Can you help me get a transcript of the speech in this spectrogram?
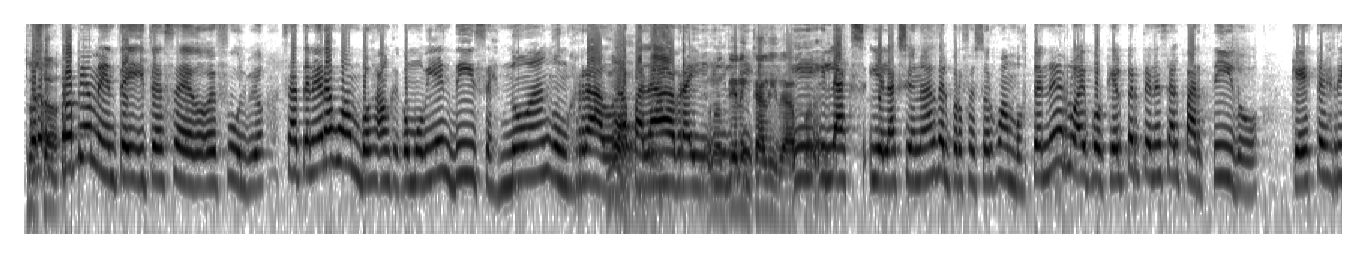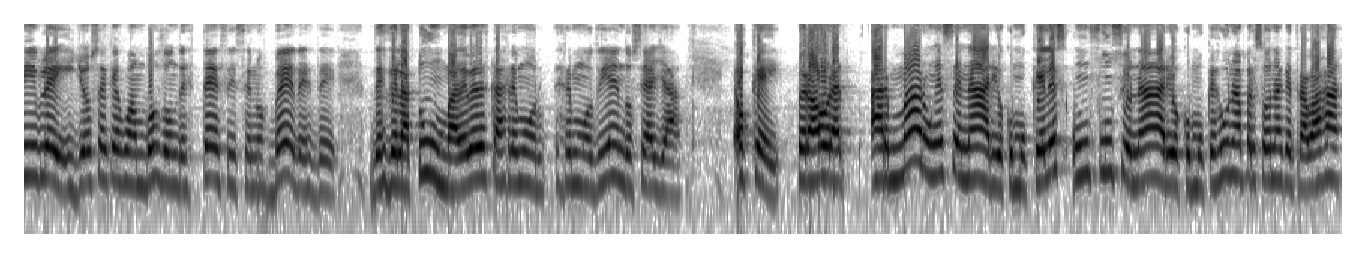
Pero propiamente, y te cedo, eh, Fulvio, o sea, tener a Juan Bosch, aunque como bien dices, no han honrado la palabra y, calidad y, el accionar del profesor Juan Bosch, tenerlo ahí porque él pertenece al partido que es terrible y yo sé que Juan Bosch donde esté, si se nos ve desde, desde la tumba, debe de estar removiéndose allá. Ok, pero ahora armar un escenario como que él es un funcionario, como que es una persona que trabaja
